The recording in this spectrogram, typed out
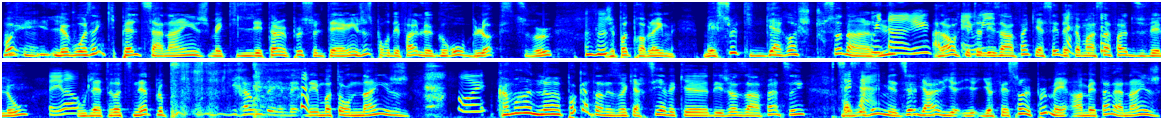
Moi, Mm-hmm. le voisin qui pèle sa neige, mais qui l'étend un peu sur le terrain, juste pour défaire le gros bloc, si tu veux, j'ai pas de problème. Mais ceux qui garochent tout ça dans la Mm-hmm. Oui, rue, dans la rue. alors que Eh t'as oui. des enfants qui essaient de commencer à faire du vélo ou de la trottinette, puis ils rentrent des, des- des motons de neige. Ouais. Comment là? Pas quand on est dans un quartier avec euh, des jeunes enfants, tu sais. Mon voisin immédiat, hier, il, a- il a fait ça un peu, mais en mettant la neige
